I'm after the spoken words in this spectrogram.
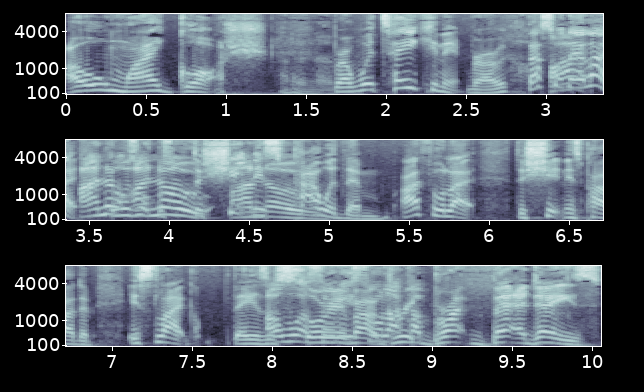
Oh my gosh, I don't know, bro. We're taking it, bro. That's what I- they're like. I know, was- I know, The shitness know. powered them. I feel like the shitness powered them. It's like there's a Oh, what, so story they about Greek. like a bright, better days.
